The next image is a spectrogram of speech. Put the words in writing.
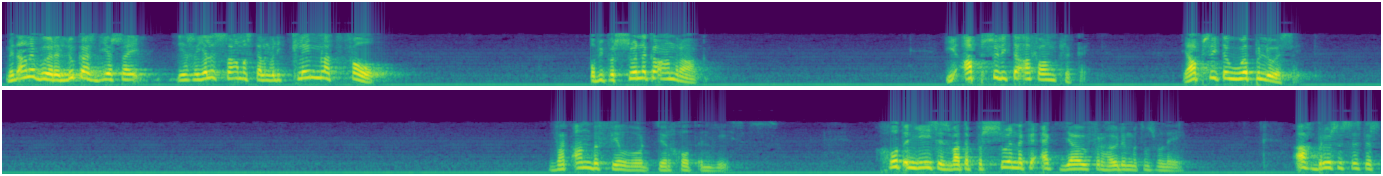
met ander woorde, Lukas deur sy deur sy hele samestelling wil die klem laat val op die persoonlike aanraking die absolute afhanklikheid. Die absolute hopeloosheid. wat aanbeveel word deur God in Jesus. God in Jesus wat 'n persoonlike ek jou verhouding met ons wil hê. Ag broers en susters,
